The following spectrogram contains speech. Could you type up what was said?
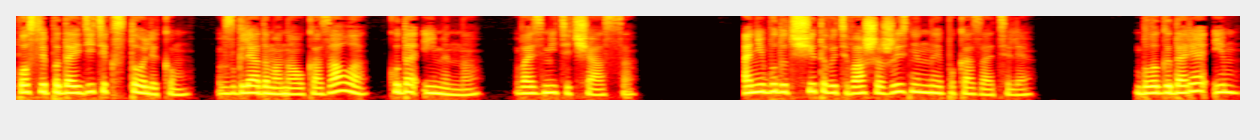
После подойдите к столикам, взглядом она указала, куда именно, возьмите часа. Они будут считывать ваши жизненные показатели. Благодаря им,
